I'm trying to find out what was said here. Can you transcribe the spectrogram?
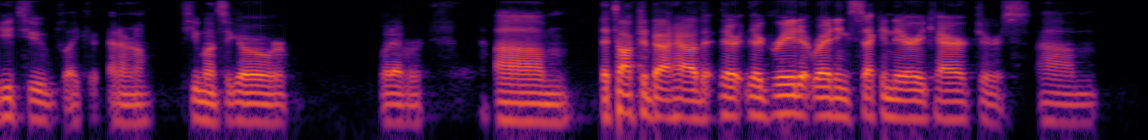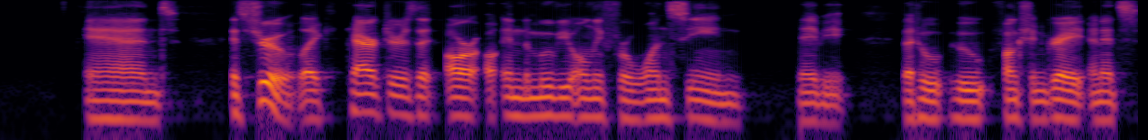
YouTube, like I don't know, a few months ago or whatever, um, that talked about how they're they're great at writing secondary characters, um, and it's true. Like characters that are in the movie only for one scene, maybe, but who who function great, and it's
